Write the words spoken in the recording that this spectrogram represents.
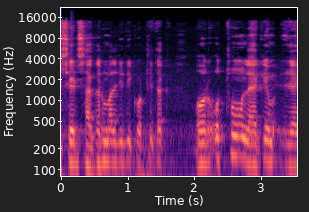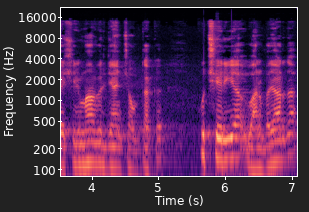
ਸੇਠ ਸਾਗਰਮਲ ਜੀ ਦੀ ਕੋਠੀ ਤੱਕ ਔਰ ਉੱਥੋਂ ਲੈ ਕੇ ਸ਼੍ਰੀ ਮਹਾਵੀਰ ਜੈਨ ਚੌਕ ਤੱਕ ਕੁਛ ਏਰੀਆ ਵਨ ਬਾਜ਼ਾਰ ਦਾ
